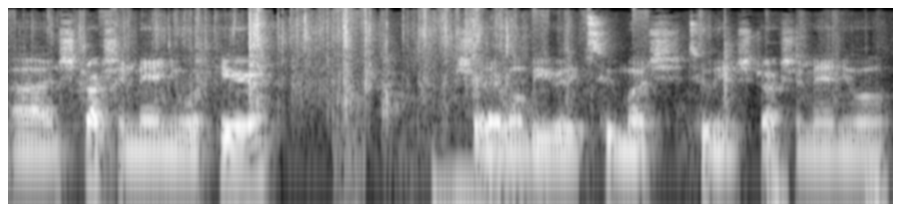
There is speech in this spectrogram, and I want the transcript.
uh, instruction manual here. I'm sure there won't be really too much to the instruction manual.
